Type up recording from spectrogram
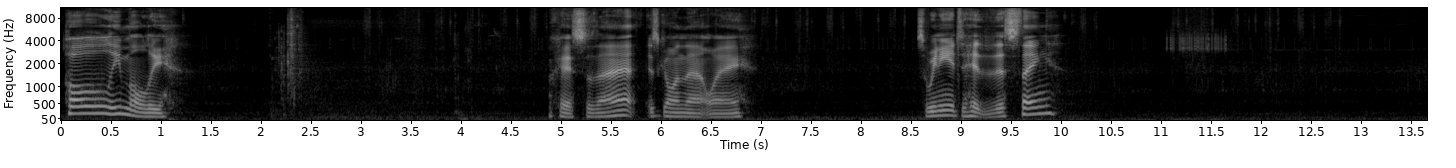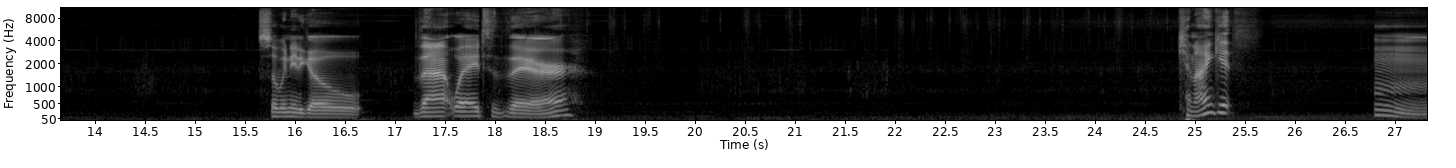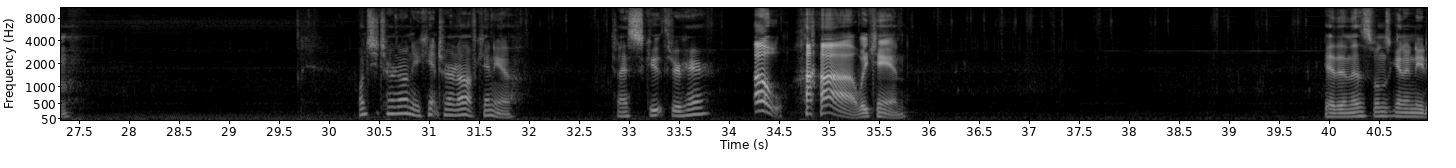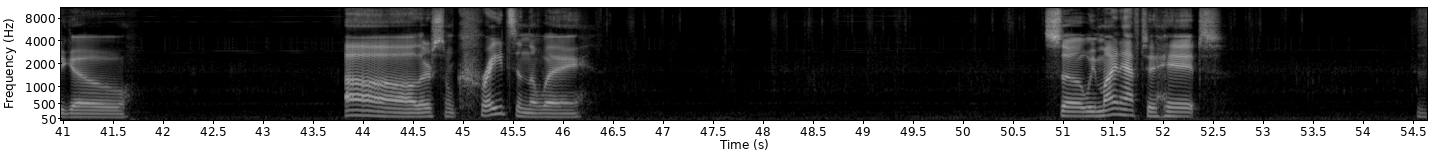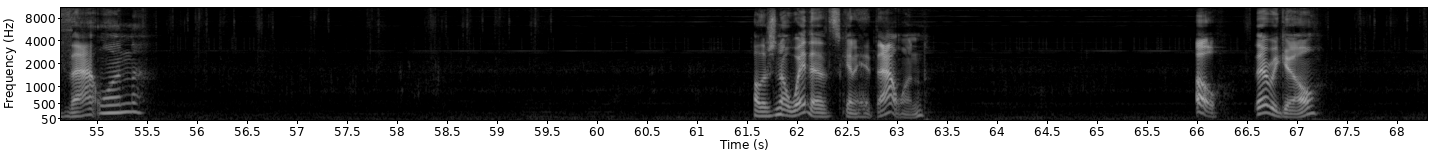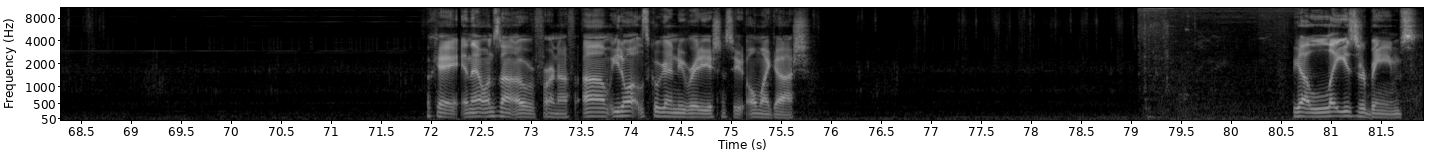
Holy moly. Okay, so that is going that way. So we need to hit this thing. So we need to go that way to there. Can I get... Hmm. Once you turn on, you can't turn it off, can you? Can I scoot through here? Oh! Haha! We can. Yeah, then this one's gonna need to go... Oh, there's some crates in the way. So we might have to hit that one. Oh, there's no way that's going to hit that one. Oh, there we go. Okay, and that one's not over far enough. Um, you know what? Let's go get a new radiation suit. Oh my gosh. We got laser beams.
